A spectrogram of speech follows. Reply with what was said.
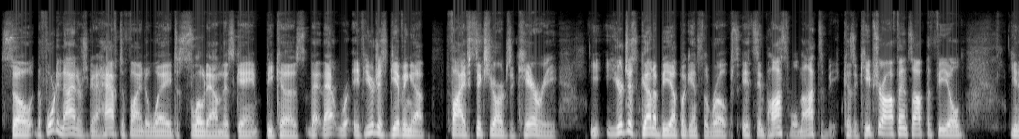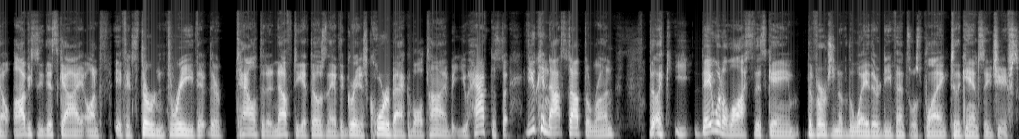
So the 49ers are going to have to find a way to slow down this game because that, that if you're just giving up five, six yards of carry, you're just going to be up against the ropes. It's impossible not to be because it keeps your offense off the field. You know, obviously, this guy on if it's third and three, they're, they're talented enough to get those, and they have the greatest quarterback of all time. But you have to stop if you cannot stop the run. Like they would have lost this game, the version of the way their defense was playing to the Kansas City Chiefs.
